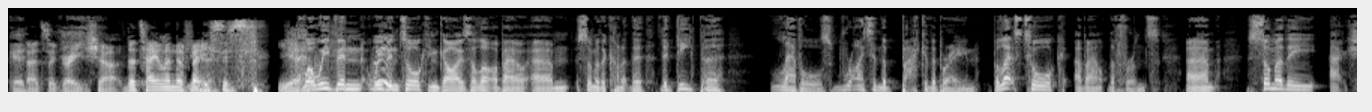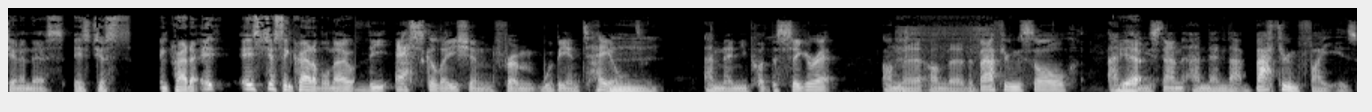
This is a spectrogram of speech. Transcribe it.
good. That's a great shot. The tail in the Yeah. face is Yeah. Well, we've been we've been talking, guys, a lot about um, some of the kind of the, the deeper levels right in the back of the brain. But let's talk about the front. Um, some of the action in this is just incredible. It, it's just incredible. No, the escalation from we're being tailed, Mm. and then you put the cigarette on the on the the bathroom stall, and Yeah. then you stand, and then that bathroom fight is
